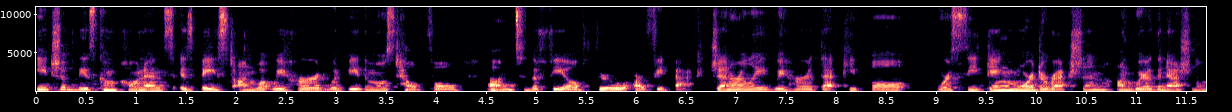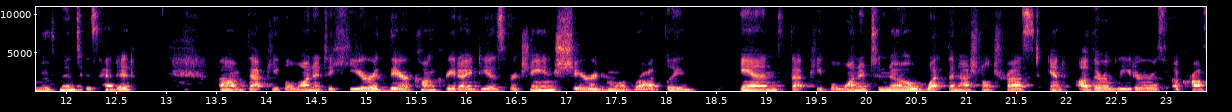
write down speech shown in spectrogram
Each of these components is based on what we heard would be the most helpful um, to the field through our feedback. Generally, we heard that people were seeking more direction on where the national movement is headed, um, that people wanted to hear their concrete ideas for change shared more broadly, and that people wanted to know what the National Trust and other leaders across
